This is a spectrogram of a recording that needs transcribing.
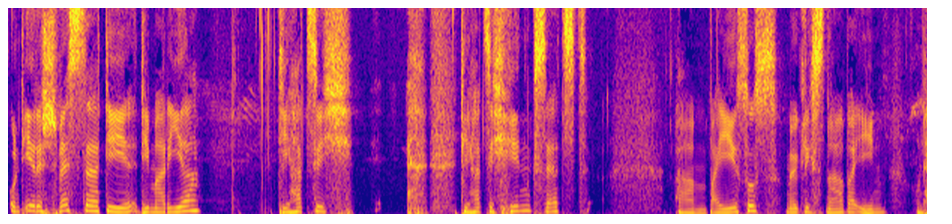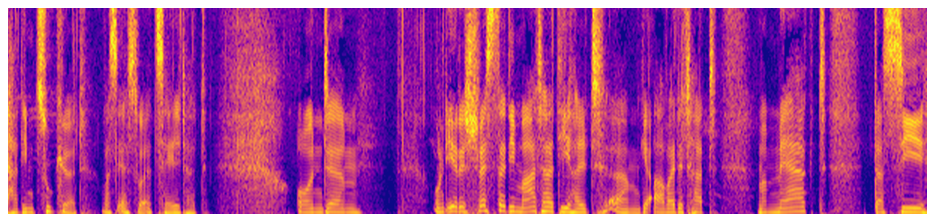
und ihre Schwester, die, die Maria, die hat sich, die hat sich hingesetzt ähm, bei Jesus, möglichst nah bei ihm und hat ihm zugehört, was er so erzählt hat. Und, ähm, und ihre Schwester, die Martha, die halt ähm, gearbeitet hat, man merkt, dass sie,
